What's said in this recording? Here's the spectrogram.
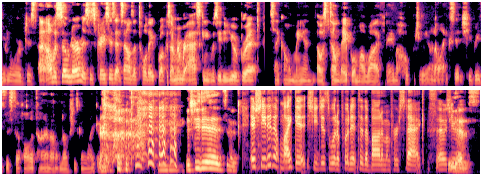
dear Lord, just I, I was so nervous. As crazy as that sounds, I told April because I remember asking it was either you or Brett. It's like, oh man, I was telling April, my wife, babe, I hope Juliana likes it. She reads this stuff all the time. I don't know if she's gonna like it or not. and she did. So, If she didn't like it, she just would have put it to the bottom of her stack. So she yes.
